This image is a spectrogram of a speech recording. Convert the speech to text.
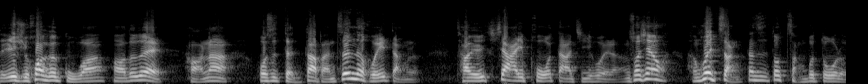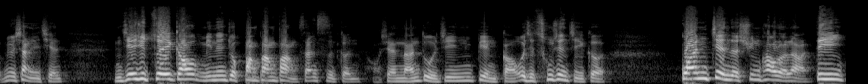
也许换个股啊，好，对不对？好，那或是等大盘真的回档了，才有下一波大机会了。你说现在很会涨，但是都涨不多了，没有像以前，你今天去追高，明天就棒棒棒三四根。好，现在难度已经变高，而且出现几个关键的讯号了啦。第一，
